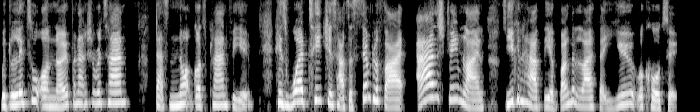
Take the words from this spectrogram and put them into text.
with little or no financial return? That's not God's plan for you. His word teaches how to simplify and streamline so you can have the abundant life that you were called to.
